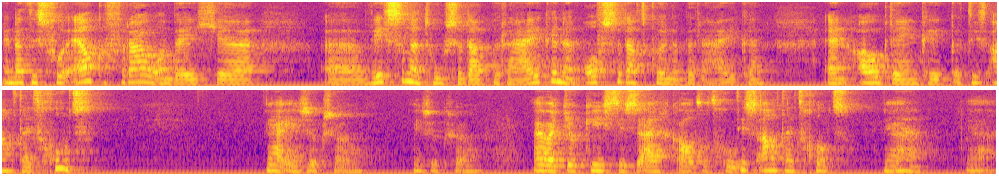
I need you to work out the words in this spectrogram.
En dat is voor elke vrouw een beetje eh, wisselend hoe ze dat bereiken en of ze dat kunnen bereiken. En ook denk ik, het is altijd goed. ja, is ook zo. Is ook zo. En wat je ook kiest is eigenlijk altijd goed. Het is altijd goed. Ja. Ja. Ja.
